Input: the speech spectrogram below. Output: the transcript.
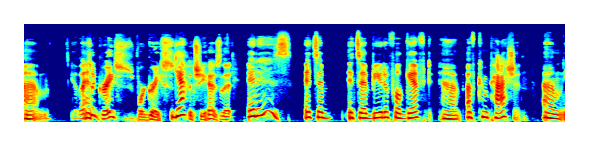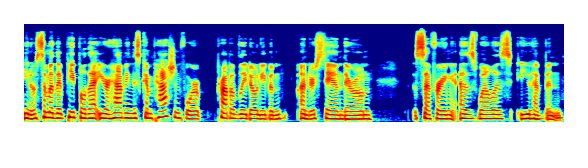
um yeah, that's and, a grace for grace yeah, that she has that it is. It's a it's a beautiful gift uh, of compassion. Um you know some of the people that you're having this compassion for probably don't even understand their own suffering as well as you have been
